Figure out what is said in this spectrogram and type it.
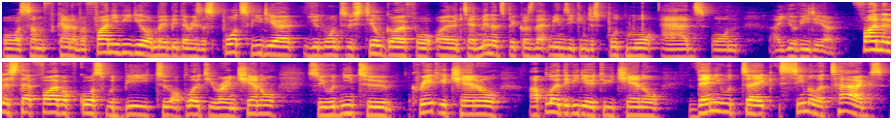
or some kind of a funny video, or maybe there is a sports video, you'd want to still go for over 10 minutes because that means you can just put more ads on uh, your video. Finally, step five, of course, would be to upload to your own channel. So you would need to create your channel, upload the video to your channel, then you would take similar tags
